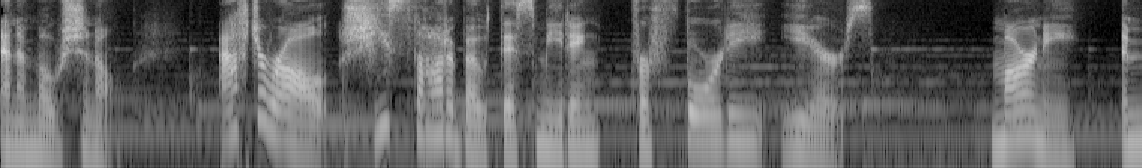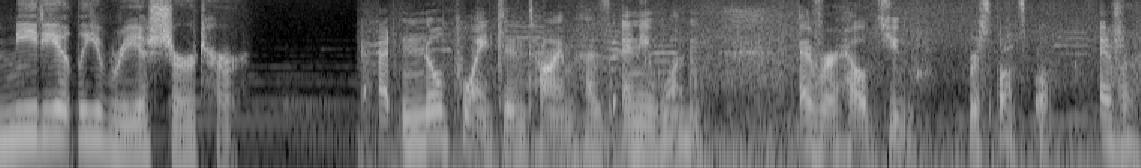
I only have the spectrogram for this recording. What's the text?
and emotional. After all, she's thought about this meeting for 40 years. Marnie immediately reassured her. At no point in time has anyone ever held you responsible. Ever.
